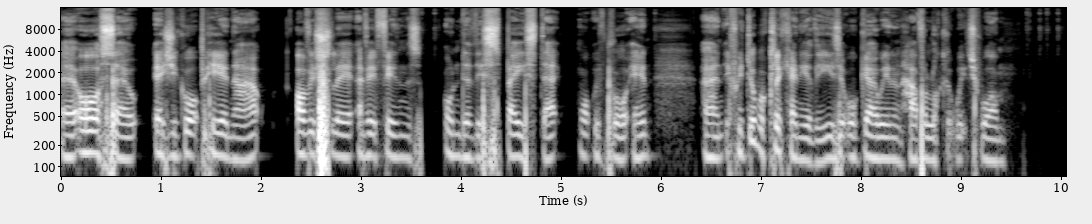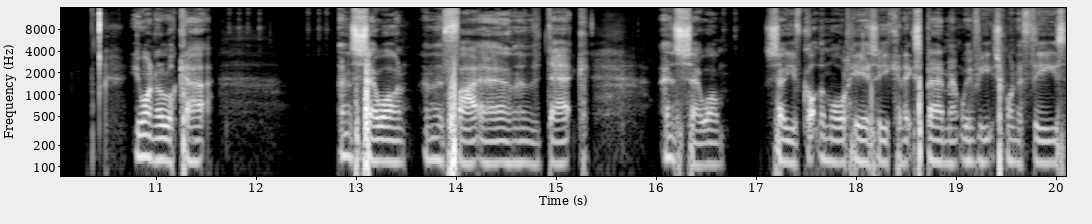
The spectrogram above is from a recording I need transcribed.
Uh, also, as you go up here now, obviously everything's under this space deck, what we've brought in. And if we double click any of these, it will go in and have a look at which one you want to look at, and so on, and the fighter, and then the deck, and so on. So you've got them all here so you can experiment with each one of these.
